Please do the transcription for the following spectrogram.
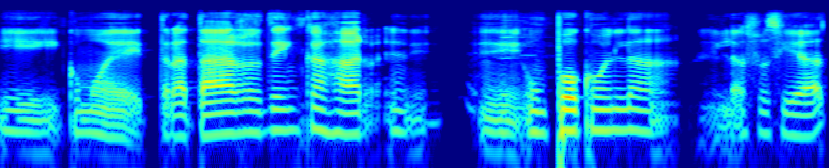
y como de tratar de encajar eh, eh, un poco en la, la sociedad,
